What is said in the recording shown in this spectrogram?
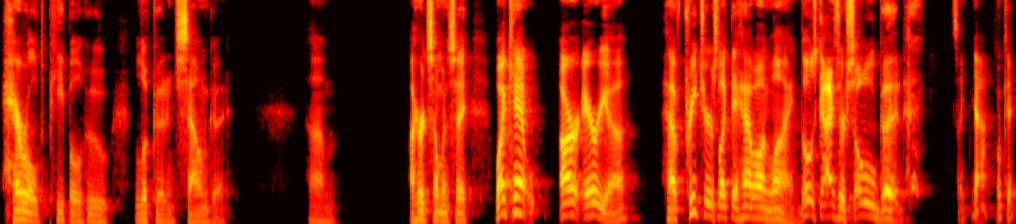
herald people who look good and sound good. Um, I heard someone say, Why can't our area have preachers like they have online. Those guys are so good. It's like, yeah, okay.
